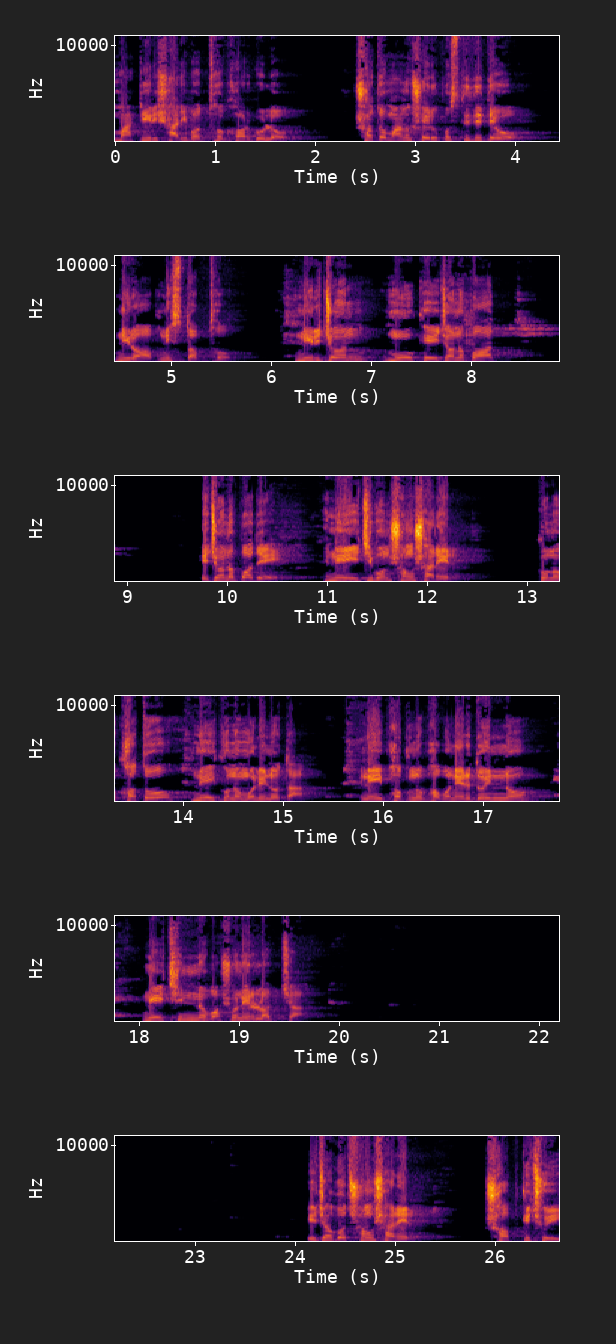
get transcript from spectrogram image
মাটির সারিবদ্ধ ঘরগুলো, শত মানুষের উপস্থিতিতেও নীরব নিস্তব্ধ। নির্জন মুখ এই জনপদ এ জনপদে নেই জীবন সংসারের কোনো ক্ষত, নেই কোনো মলিনতা, নেই ভগ্ন ভবনের দৈন্য, নেই ছিন্ন বসনের লজ্জা। এ জগৎ সংসারের সব কিছুই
